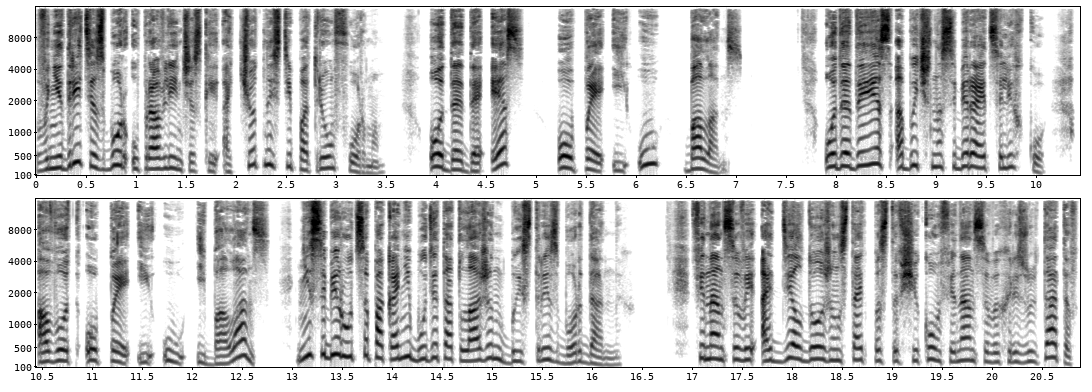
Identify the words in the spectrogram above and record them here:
Внедрите сбор управленческой отчетности по трем формам – ОДДС, ОПИУ, баланс. ОДДС обычно собирается легко, а вот ОПИУ и баланс не соберутся, пока не будет отлажен быстрый сбор данных. Финансовый отдел должен стать поставщиком финансовых результатов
